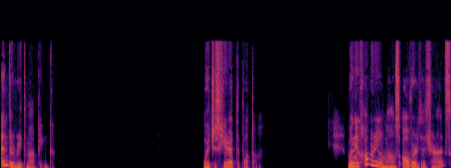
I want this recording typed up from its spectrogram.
and the read mapping, which is here at the bottom. When you hover your mouse over the tracks,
